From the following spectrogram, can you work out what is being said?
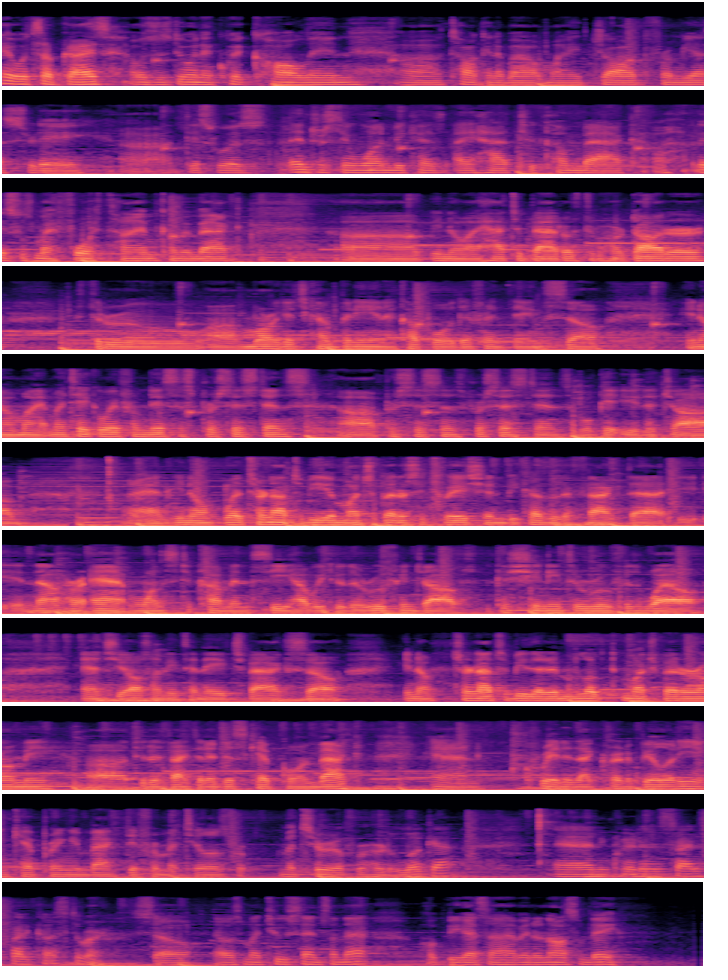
Hey, what's up, guys? I was just doing a quick call in uh, talking about my job from yesterday. Uh, this was an interesting one because I had to come back. Uh, this was my fourth time coming back. Uh, you know, I had to battle through her daughter, through a mortgage company, and a couple of different things. So, you know, my, my takeaway from this is persistence. Uh, persistence, persistence will get you the job and you know it turned out to be a much better situation because of the fact that now her aunt wants to come and see how we do the roofing jobs because she needs a roof as well. And she also needs an HVAC so you know turned out to be that it looked much better on me uh, to the fact that I just kept going back and created that credibility and kept bringing back different materials for, material for her to look at and created a satisfied customer. So that was my two cents on that. Hope you guys are having an awesome day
